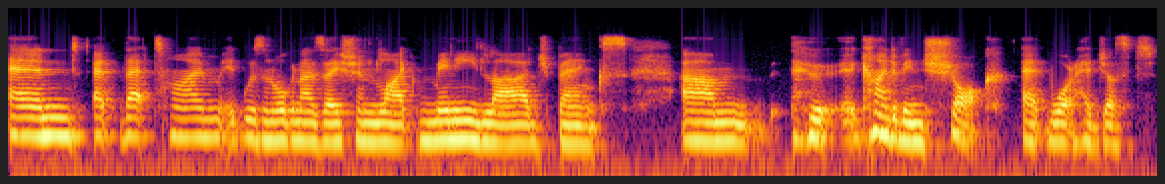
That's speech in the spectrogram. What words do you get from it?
And at that time, it was an organization like many large banks um, who kind of in shock at what had just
